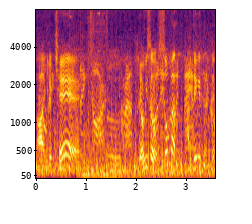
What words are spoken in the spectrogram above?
아 이렇게 여기서 쏘면 안 되겠는데?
